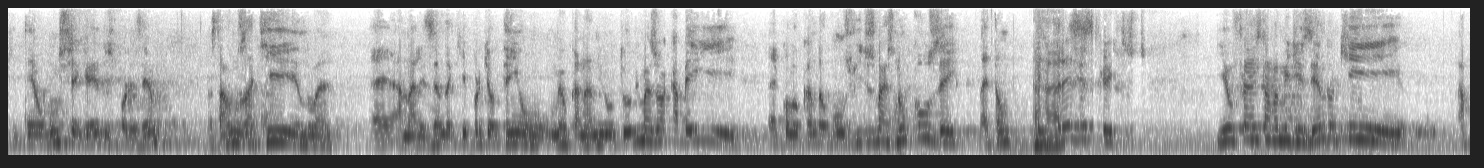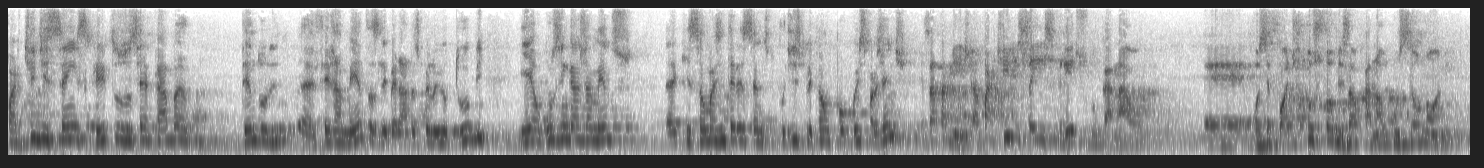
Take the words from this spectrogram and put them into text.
que tem alguns segredos, por exemplo. Nós estávamos aqui, Luan, é, analisando aqui, porque eu tenho o meu canal no YouTube, mas eu acabei é, colocando alguns vídeos, mas nunca usei. Né? Então, tem uhum. três inscritos. E o Fred estava me dizendo que a partir de 100 inscritos você acaba tendo é, ferramentas liberadas pelo YouTube e alguns engajamentos é, que são mais interessantes. Podia explicar um pouco isso para gente? Exatamente. A partir de 100 inscritos do canal, é, você pode customizar o canal com seu nome.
